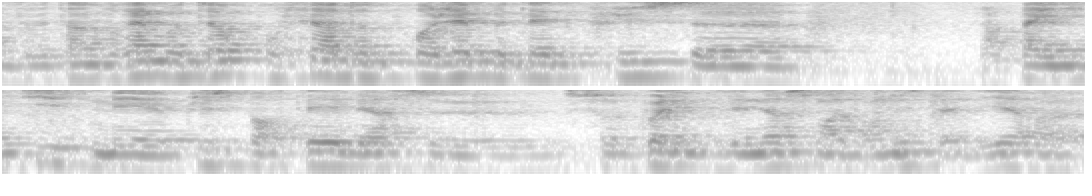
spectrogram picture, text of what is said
va être un vrai moteur pour faire d'autres projets peut-être plus, alors pas élitistes, mais plus portés vers ce, sur quoi les designers sont attendus, c'est-à-dire euh,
